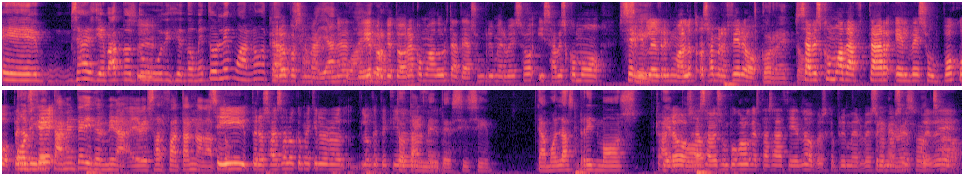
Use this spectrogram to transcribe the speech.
eh, ¿sabes? Llevando Sí. tú diciendo, meto lengua, ¿no? Claro, o pues sea, vaya imagínate, porque tú ahora como adulta te das un primer beso y sabes cómo Sí. seguirle el ritmo al otro. O sea, me refiero. Correcto. Sabes cómo adaptar el beso un poco, pero o es que. directamente dices, mira, besas fatal, no adapto. Sí, pero sabes a lo que me quiero lo que te quiero Totalmente, decir. sí, sí. Damos los ritmos, Claro, o sea, tiempos. sabes un poco lo que estás haciendo, pero es que primer beso Primer no se beso, puede. chao.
